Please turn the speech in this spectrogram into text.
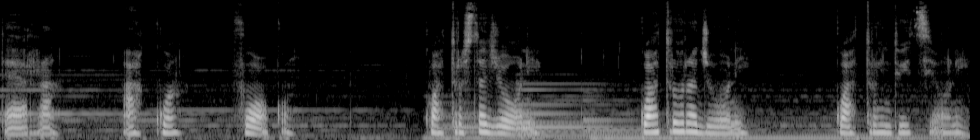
terra, acqua, fuoco. Quattro stagioni, quattro ragioni, quattro intuizioni.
